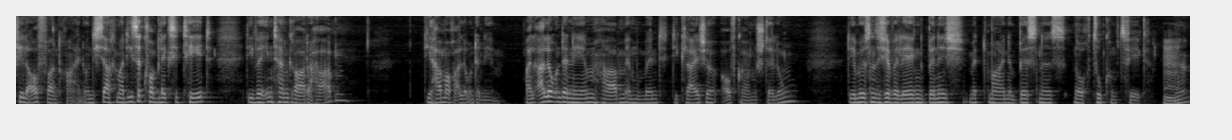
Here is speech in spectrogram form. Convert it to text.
viel Aufwand rein. Und ich sage mal, diese Komplexität, die wir intern gerade haben, die haben auch alle Unternehmen. weil alle Unternehmen haben im Moment die gleiche Aufgabenstellung. Die müssen sich überlegen, bin ich mit meinem Business noch zukunftsfähig? Mhm. Ja?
